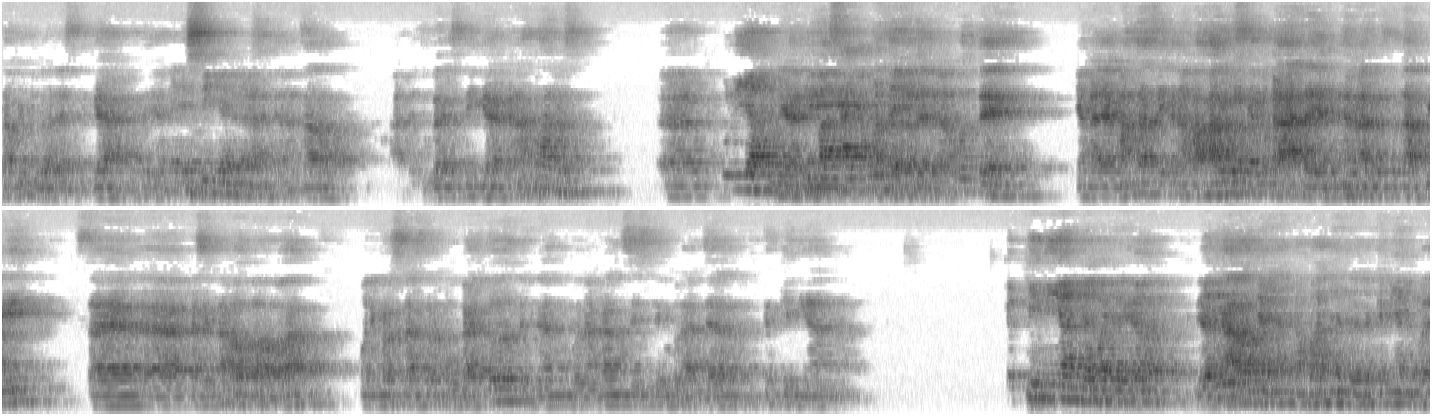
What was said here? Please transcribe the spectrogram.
tapi juga ada S3 gitu ya. S3 ya. Salah, ada juga S3. Kenapa harus uh, Kuliah, kuliah di UT. Sarjana UT? Yang ada yang maksa sih kenapa harus itu nggak ada yang harus, tetapi saya uh, kasih tahu bahwa universitas terbuka itu dengan menggunakan sistem belajar kekinian. Kekinian ya Pak. Ya, kalau ya, ya, tambahannya dari kekinian ya Pak.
